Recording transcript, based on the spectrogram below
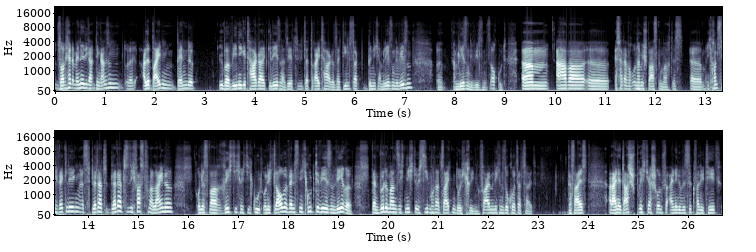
so habe ich halt am Ende die, den ganzen, oder alle beiden Bände über wenige Tage halt gelesen. Also jetzt wieder drei Tage. Seit Dienstag bin ich am Lesen gewesen. Äh, am Lesen gewesen, ist auch gut. Ähm, aber äh, es hat einfach unheimlich Spaß gemacht. Es, äh, ich konnte es nicht weglegen. Es blättert, blätterte sich fast von alleine und es war richtig, richtig gut. Und ich glaube, wenn es nicht gut gewesen wäre, dann würde man sich nicht durch 700 Seiten durchkriegen. Vor allem nicht in so kurzer Zeit. Das heißt, alleine das spricht ja schon für eine gewisse Qualität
